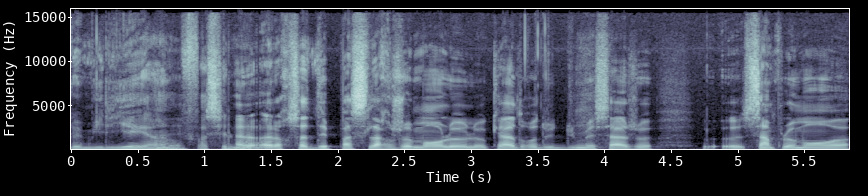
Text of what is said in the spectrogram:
le, millier. Hein, facilement. Alors, ça dépasse largement le, cadre du, message simplement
